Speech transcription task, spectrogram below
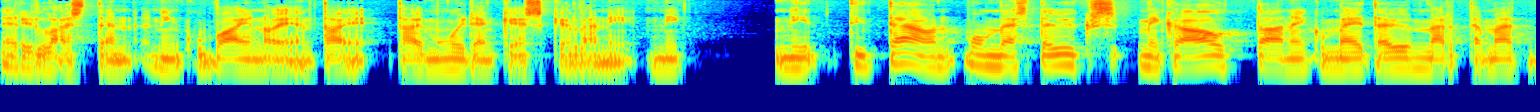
erilaisten niin kuin vainojen tai, tai muiden keskellä, niin, niin niin, niin tämä on mun mielestä yksi, mikä auttaa niin kuin meitä ymmärtämään, että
